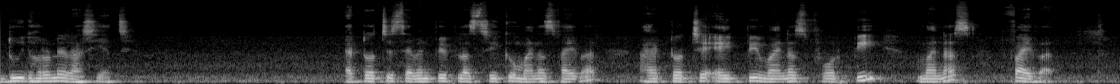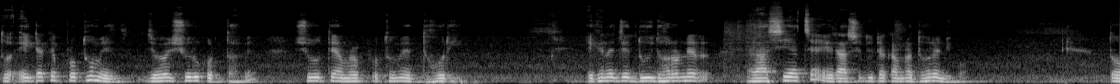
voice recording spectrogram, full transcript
দুই ধরনের রাশি আছে। একটা হচ্ছে seven P plus three Q minus five R আর একটা হচ্ছে eight P minus four P minus five R তো এইটাকে প্রথমে যেভাবে শুরু করতে হবে, শুরুতে আমরা প্রথমে ধরি। এখানে যে দুই ধরনের রাশি আছে, এই রাশি দুইটাকে আমরা ধরে নিব। তো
